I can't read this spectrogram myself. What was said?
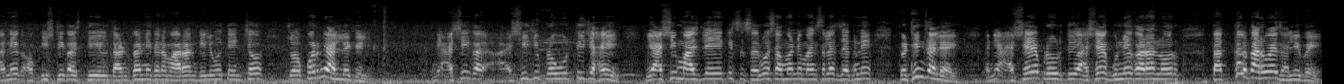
अनेक ऑफिस्टिक असतील दांडकांनी त्यांना मारहाण केली व त्यांच्यावर चॉपरने हल्ले केले. आणि अशी अशी जी प्रवृत्ती जी आहे ही अशी माजली आहे की सर्वसामान्य माणसाला जगणे कठीण झाले आहे. आणि अशा प्रवृत्ती अशा गुन्हेगारांवर तात्काळ कारवाई झाली पाहिजे.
